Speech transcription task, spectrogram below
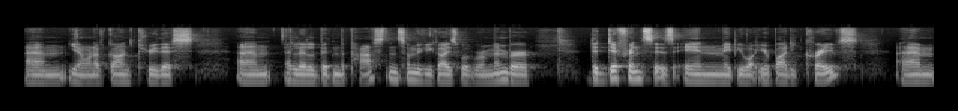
Um, you know and i've gone through this um, a little bit in the past and some of you guys will remember the differences in maybe what your body craves um,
